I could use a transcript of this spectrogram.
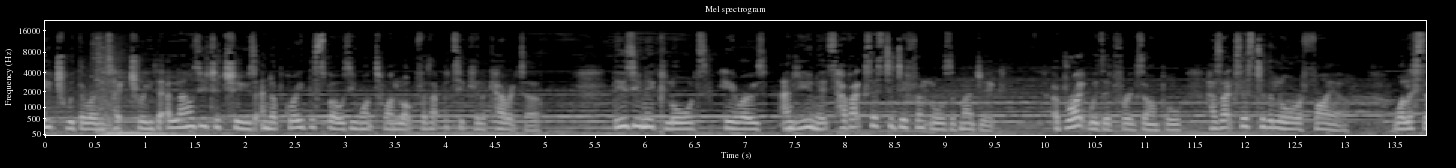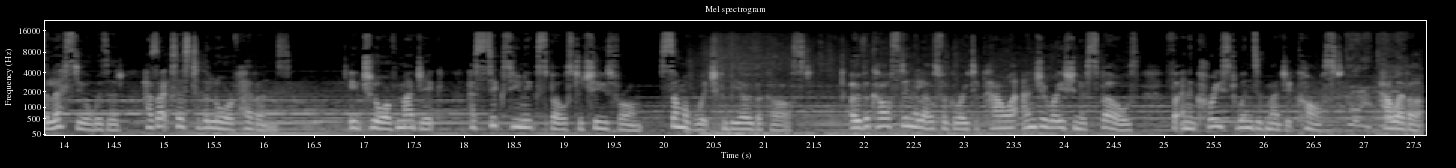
each with their own tech tree that allows you to choose and upgrade the spells you want to unlock for that particular character. These unique lords, heroes, and units have access to different lores of magic. A Bright Wizard, for example, has access to the Lore of Fire, while a celestial wizard has access to the Lore of Heavens. Each Lore of Magic has six unique spells to choose from, some of which can be overcast. Overcasting allows for greater power and duration of spells for an increased Winds of Magic cost. However,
